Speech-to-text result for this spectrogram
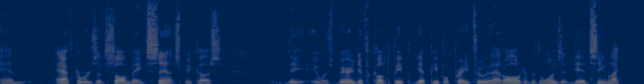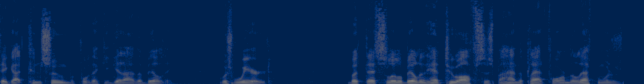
and afterwards, it all made sense because the it was very difficult to people, get people prayed through in that altar, but the ones that did seemed like they got consumed before they could get out of the building. It was weird but this little building had two offices behind the platform. The left one was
